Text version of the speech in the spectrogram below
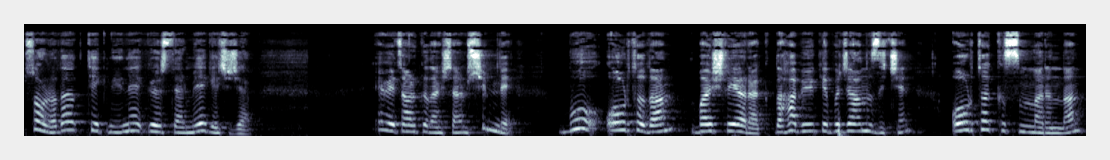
Sonra da tekniğini göstermeye geçeceğim. Evet arkadaşlarım şimdi bu ortadan başlayarak daha büyük yapacağınız için orta kısımlarından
